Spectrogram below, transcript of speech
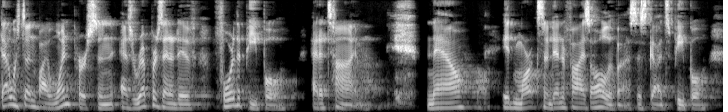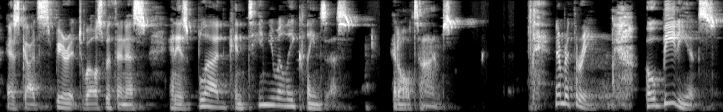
that was done by one person as representative for the people at a time. Now it marks and identifies all of us as God's people, as God's Spirit dwells within us, and His blood continually cleans us at all times. Number three, obedience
